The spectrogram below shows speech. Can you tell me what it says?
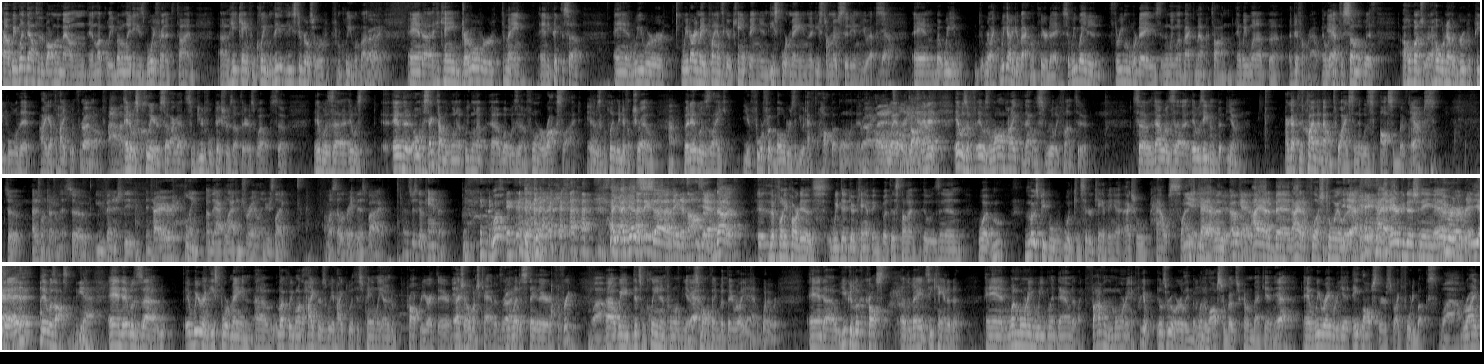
uh, we went down to the bottom of the mountain, and luckily, Bone Lady's boyfriend at the time, um, he came from Cleveland. These, these two girls were from Cleveland, by the Right. way. And uh, he came, drove over to Maine, and he picked us up. And we were we had already made plans to go camping in Eastport, Maine, the easternmost city in the U.S. Yeah. And but we were like, we got to go back on a clear day. So we waited three more days, and then we went back to Mount Katahdin, and we went up a, a different route, and we Yeah. got to summit with a whole bunch of a whole another group of people that I got to hike with. Right. Off. Wow, and it was clear, so I got some beautiful pictures up there as well. So it was uh, it was. And the oh, the second time we went up, we went up uh, what was a former rock slide. Yeah. It was a completely different trail, Huh. but it was like you know four foot boulders that you would have to hop up on and Right. all the way up the top. cow. And it it was a it was a long hike, but that was really fun too. So that was uh, it was even you know I got to climb that mountain twice, and it was awesome both Yeah. times. So I just want to touch on this. So you finished the entire length of the Appalachian Trail, and you're just like, I'm gonna celebrate this by let's just go camping. Well, I, I guess I think uh, I think that's awesome. Yeah. Now, uh, the funny part is we did go camping, but this time it was in what m- most people would consider camping an actual house slash Yeah, yeah. cabin. Okay, okay. I had a bed. I had a flush toilet. Yeah. I had air conditioning. Yeah. You were at the Or- Yeah, Yeah. It, it was awesome. Yeah. And it was, uh, it- we were in Eastport, Maine. Uh, luckily, one of the hikers we had hiked with, his family owned a property right there. Yeah. Actually, a whole bunch of cabins. And Right. he let us stay there for free. Wow. Uh, we did some cleaning for them, you know, Yeah. small thing, but they were like, yeah, whatever. And uh, you could look across uh, the bay and see Canada. And one morning we went down at like five in the morning. I forget, it was real early, but when the lobster boats were coming back in. Mm-hmm. yeah. And we were able to get eight lobsters for like 40 bucks. Wow. Right.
